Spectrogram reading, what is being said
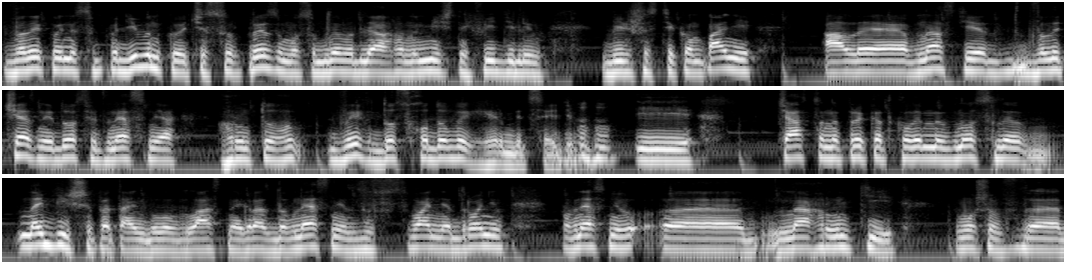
великою несподіванкою чи сюрпризом, особливо для агрономічних відділів більшості компаній. Але в нас є величезний досвід внесення ґрунтових до сходових гербіцидів. Мгм. І часто, наприклад, коли ми вносили найбільше питань було власне якраз до внесення застосування дронів по внесенню е, на ґрунті. Тому що в, е,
